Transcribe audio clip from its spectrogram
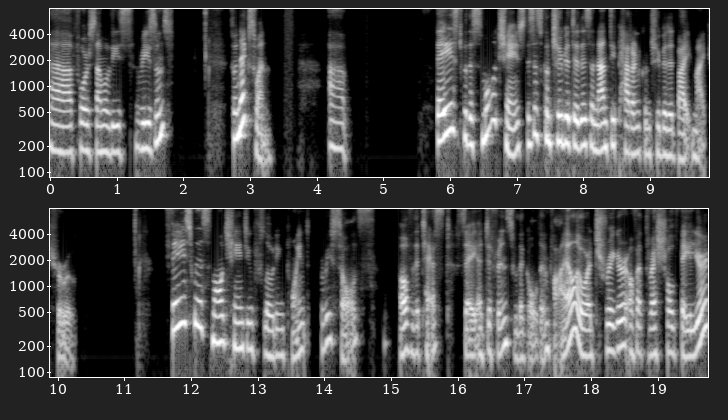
uh, for some of these reasons. So, next one. Uh, faced with a small change, this is contributed, is an anti pattern contributed by Mike Heroux. Faced with a small change in floating point results of the test, say a difference with a golden file or a trigger of a threshold failure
